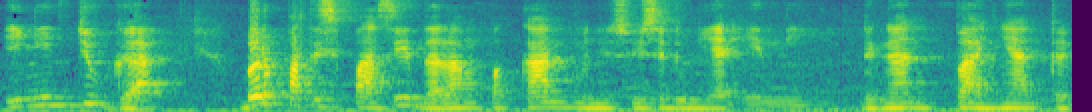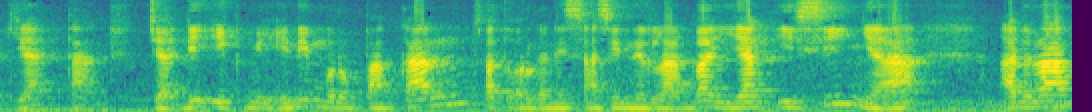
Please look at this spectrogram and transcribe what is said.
Ingin juga berpartisipasi dalam Pekan Menyusui Sedunia ini dengan banyak kegiatan. Jadi IKMI ini merupakan satu organisasi nirlaba yang isinya adalah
